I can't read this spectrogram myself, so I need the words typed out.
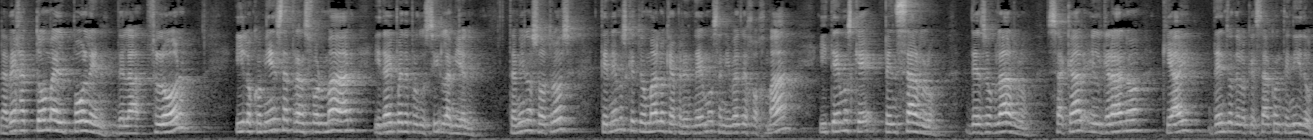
La abeja toma el polen de la flor y lo comienza a transformar y de ahí puede producir la miel. También nosotros tenemos que tomar lo que aprendemos a nivel de Jochma y tenemos que pensarlo, desdoblarlo, sacar el grano que hay dentro de lo que está contenido.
